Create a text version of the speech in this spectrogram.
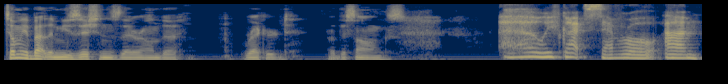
Tell me about the musicians that are on the record or the songs. Oh, we've got several. Um,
